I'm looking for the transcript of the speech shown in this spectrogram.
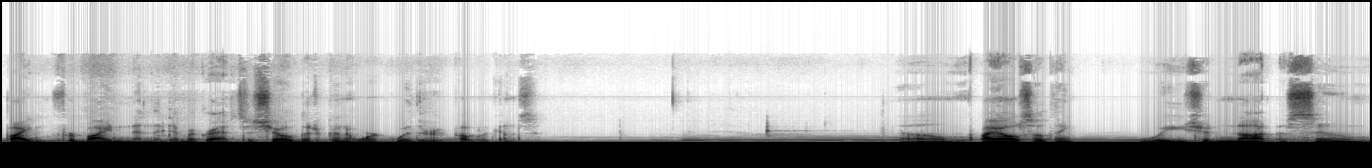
Biden for Biden and the Democrats to show that they're going to work with the Republicans. Um, I also think we should not assume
